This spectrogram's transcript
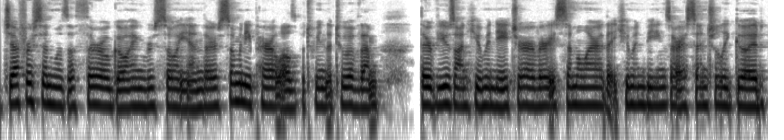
Jefferson was a thoroughgoing Rousseauian. There's so many parallels between the two of them. Their views on human nature are very similar. That human beings are essentially good,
